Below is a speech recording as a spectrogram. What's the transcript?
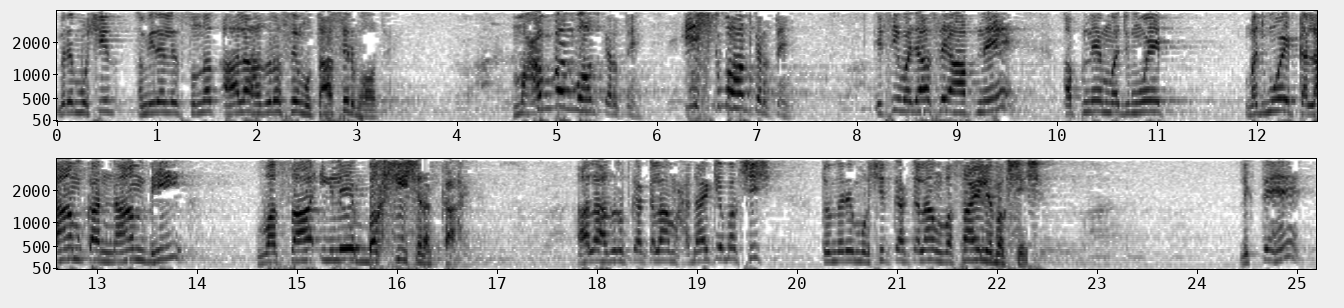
میرے مرشید امیر علیہ سنت اعلی حضرت سے متاثر بہت ہیں۔ محبت بہت کرتے ہیں۔ عشق بہت کرتے ہیں۔ اسی وجہ سے آپ نے اپنے مجموعے مجموعے کلام کا نام بھی وسائل بخشش رکھا ہے۔ اعلی حضرت کا کلام ہدایت بخشش، تو میرے مرشد کا کلام وسائل بخشش۔ لکھتے ہیں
